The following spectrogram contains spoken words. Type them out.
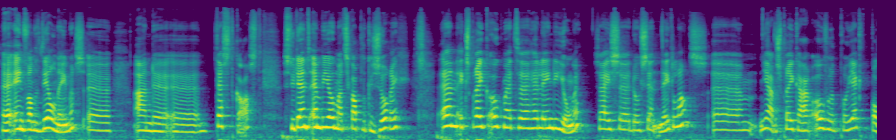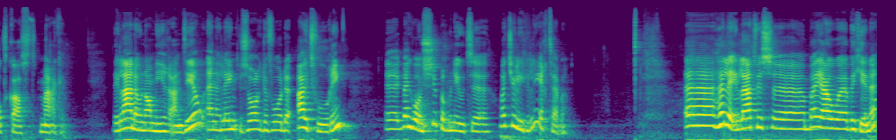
een van de deelnemers aan de testcast, student MBO Maatschappelijke Zorg. En ik spreek ook met uh, Helene de Jonge. Zij is uh, docent Nederlands. Uh, ja, we spreken haar over het project podcast maken. Delano nam hier aan deel en Helene zorgde voor de uitvoering. ik ben gewoon super benieuwd wat jullie geleerd hebben. Helene, laten we eens bij jou beginnen.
